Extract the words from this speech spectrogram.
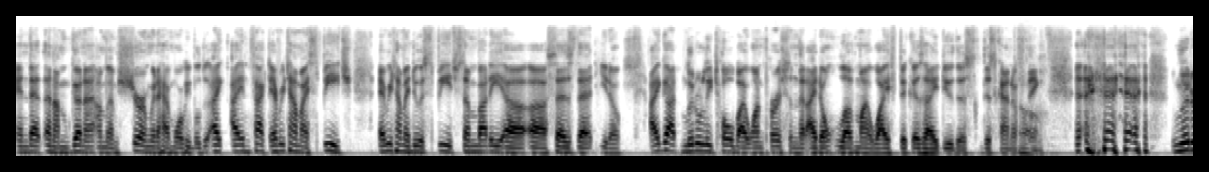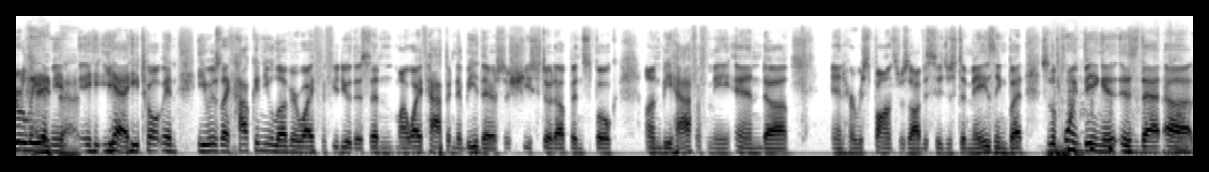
and that and I'm gonna I'm, I'm sure I'm gonna have more people do. I, I in fact every time I speech, every time I do a speech, somebody uh, uh, says that you know I got literally told by one person that I don't love my wife because I do this this kind of Oh. thing. literally, I Hate mean, that. yeah, he told me he was like, "How can you love your wife if you do this?" And my wife happened to be there, so she stood up and spoke on behalf of me, and uh, and her response was obviously just amazing. But so the point being is, is that uh,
